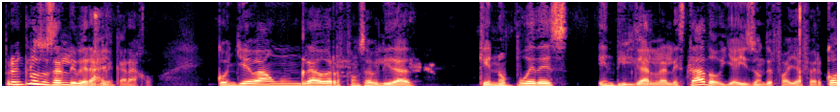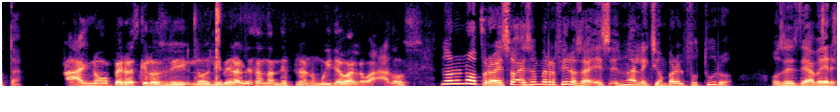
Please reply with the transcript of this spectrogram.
pero incluso ser liberal, carajo, conlleva un grado de responsabilidad que no puedes endilgarle al Estado, y ahí es donde falla Fercota. Ay, no, pero es que los, li- los liberales andan de plano muy devaluados. No, no, no, pero a eso, a eso me refiero, o sea, es, es una lección para el futuro. O sea, es de, a ver,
